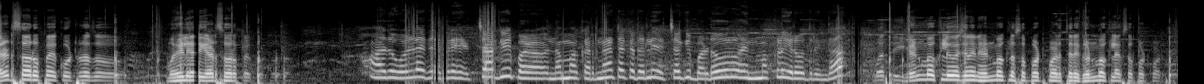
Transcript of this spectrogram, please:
ಎರಡು ಸಾವಿರ ರೂಪಾಯಿ ಕೊಟ್ಟಿರೋದು ಮಹಿಳೆಯರಿಗೆ ಎರಡು ಸಾವಿರ ರೂಪಾಯಿ ಅದು ಒಳ್ಳೇದು ಅಂದರೆ ಹೆಚ್ಚಾಗಿ ಬ ನಮ್ಮ ಕರ್ನಾಟಕದಲ್ಲಿ ಹೆಚ್ಚಾಗಿ ಬಡವರು ಹೆಣ್ಮಕ್ಳು ಇರೋದ್ರಿಂದ ಮತ್ತು ಈ ಹೆಣ್ಮಕ್ಳು ಯೋಜನೆ ಹೆಣ್ಮಕ್ಳು ಸಪೋರ್ಟ್ ಮಾಡ್ತಾರೆ ಗಂಡು ಮಕ್ಳು ಯಾಕೆ ಸಪೋರ್ಟ್ ಮಾಡ್ತಾರೆ?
